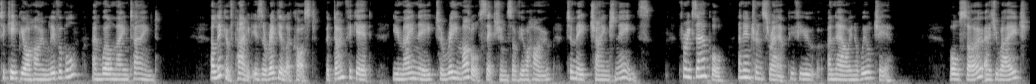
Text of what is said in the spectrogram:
to keep your home livable and well maintained. A lick of paint is a regular cost, but don't forget you may need to remodel sections of your home to meet changed needs. For example, an entrance ramp if you are now in a wheelchair. Also, as you age,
